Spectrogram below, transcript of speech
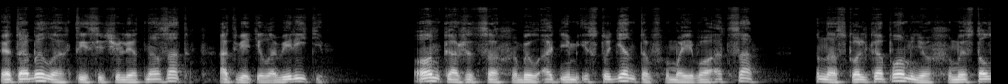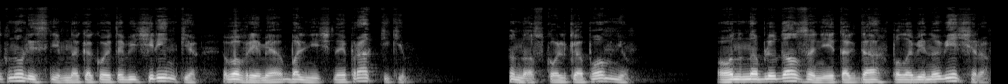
«Это было тысячу лет назад», — ответила Верити. «Он, кажется, был одним из студентов моего отца. Насколько помню, мы столкнулись с ним на какой-то вечеринке во время больничной практики». «Насколько помню». Он наблюдал за ней тогда половину вечера,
